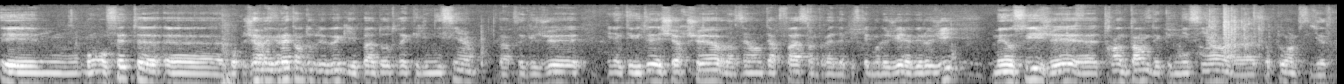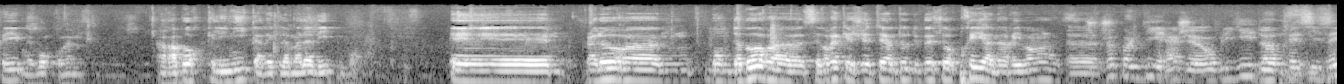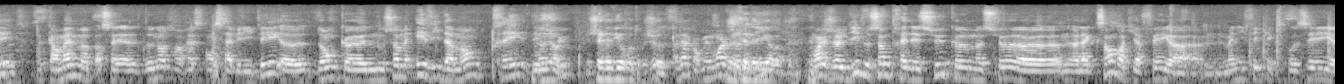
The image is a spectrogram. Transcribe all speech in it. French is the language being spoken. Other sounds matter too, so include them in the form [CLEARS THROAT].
Et, bon, en fait, je regrette un tout petit peu qu'il n'y ait pas d'autres cliniciens, parce que j'ai une activité de chercheur dans une interface entre l'épistémologie et la biologie, mais aussi j'ai 30 euh, ans de clinicien, euh, surtout en psychiatrie, mais bon, quand même, un rapport clinique avec la maladie. Bon. Et alors, euh, bon, d'abord, euh, c'est vrai que j'étais un tout petit peu surpris en arrivant. Euh, je peux le dire, hein, j'ai oublié de préciser quand même, parce que de notre responsabilité, donc nous sommes évidemment très déçus. Non, non, j'allais dire autre chose. Ah, d'accord, mais moi je, le dis, moi je le dis, nous sommes très déçus que monsieur Alexandre, qui a fait un magnifique exposé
